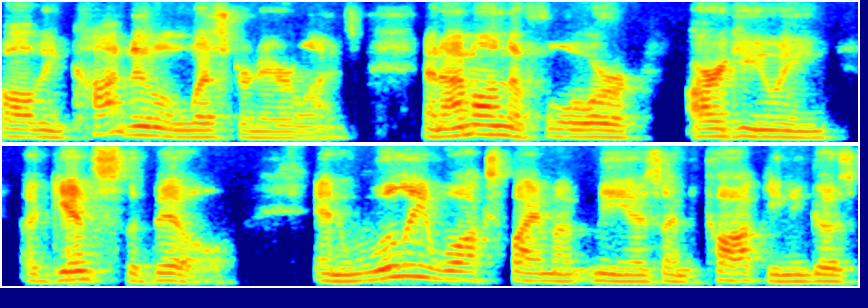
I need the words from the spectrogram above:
involving Continental and Western Airlines, and I'm on the floor arguing against the bill, and Willie walks by my, me as I'm talking and goes,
